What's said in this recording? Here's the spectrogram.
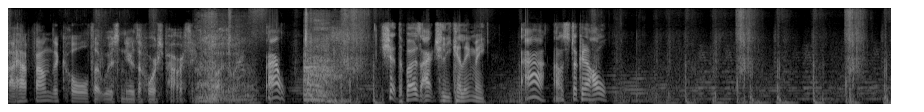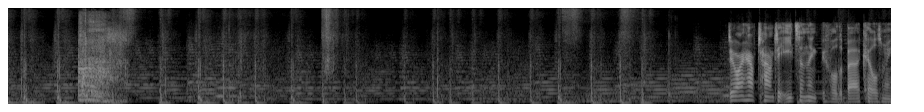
I have found the coal that was near the horsepower thing, by the way. Ow! Shit, the bear's actually killing me. Ah, I'm stuck in a hole. Do I have time to eat something before the bear kills me?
